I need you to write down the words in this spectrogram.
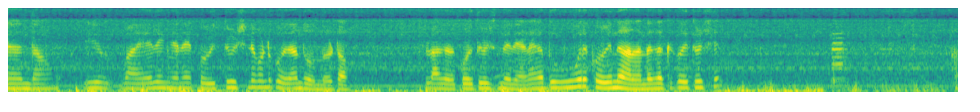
എന്താ ഈ വയലിങ്ങനെ കൊയ്ത്ത് മെഷീനെ കൊണ്ട് കൊയ്താൻ തോന്നുന്നു കേട്ടോ അതെ കൊയ്ത്ത് മെഷീൻ തന്നെയാണ്. അങ്ങനെ ദൂരെ കൊയ്യുന്ന കാണുന്നുണ്ട്. നിങ്ങൾക്ക് കൊയ്ത്ത് മെഷീൻ? ആ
